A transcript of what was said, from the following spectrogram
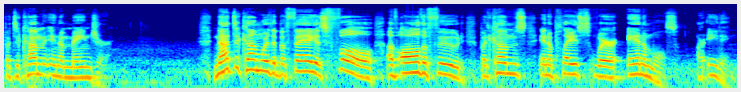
but to come in a manger. Not to come where the buffet is full of all the food, but comes in a place where animals are eating.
